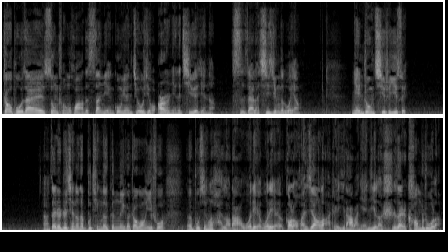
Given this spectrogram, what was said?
赵普在宋淳化的三年（公元992年的七月间）呢，死在了西京的洛阳，年终七十一岁。啊，在这之前呢，他不停的跟那个赵光义说：“呃，不行了，老大，我得我得告老还乡了，这一大把年纪了，实在是扛不住了。”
